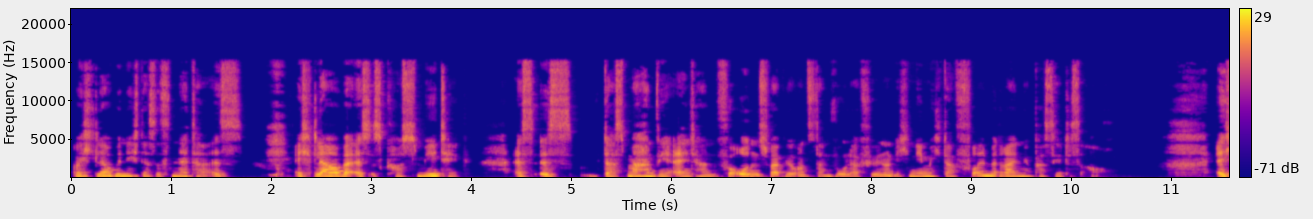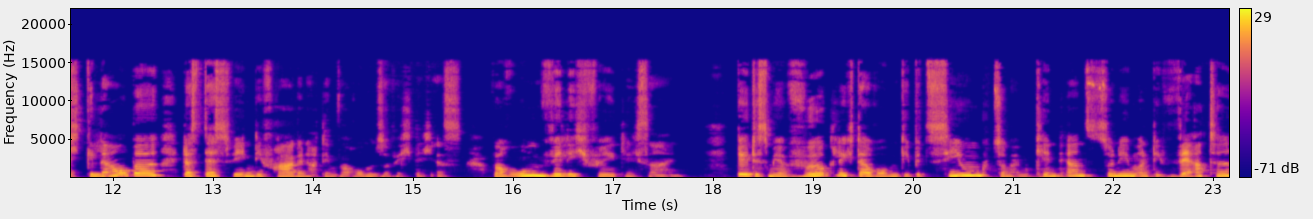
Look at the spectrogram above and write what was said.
Aber ich glaube nicht, dass es netter ist. Ich glaube, es ist Kosmetik. Es ist, das machen wir Eltern für uns, weil wir uns dann wohler fühlen. Und ich nehme mich da voll mit rein, mir passiert es auch. Ich glaube, dass deswegen die Frage nach dem Warum so wichtig ist. Warum will ich friedlich sein? Geht es mir wirklich darum, die Beziehung zu meinem Kind ernst zu nehmen und die Werte,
